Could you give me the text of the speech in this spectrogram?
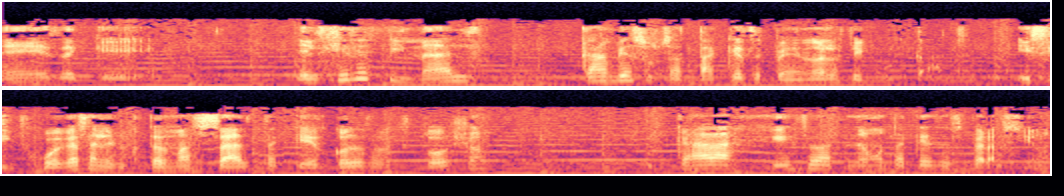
es de que el jefe final cambia sus ataques dependiendo de la dificultad. Y si juegas en la dificultad más alta, que es Goddess of Explosion, cada jefe va a tener un ataque de desesperación,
